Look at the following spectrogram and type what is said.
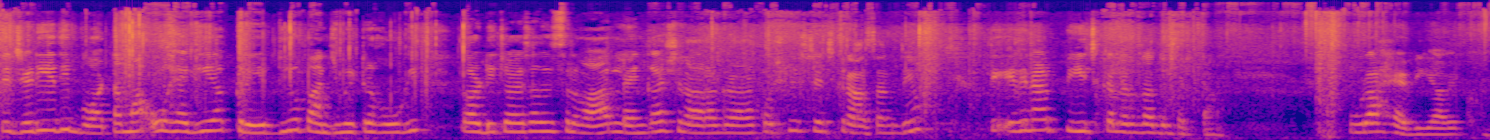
ਤੇ ਜਿਹੜੀ ਇਹਦੀ ਬਾਟਮ ਆ, ਉਹ ਹੈਗੀ ਆ ਕਰੇਪ ਦੀ, ਉਹ 5 ਮੀਟਰ ਹੋਊਗੀ। ਤੁਹਾਡੀ ਚੋਇਸ ਆ ਤੁਸੀਂ ਸਲਵਾਰ, ਲਹਿੰਗਾ, ਸ਼ਰਾਰਾ ਗਰਾਰਾ ਕੁਝ ਵੀ ਸਟਿਚ ਕਰਾ ਸਕਦੇ ਹੋ। ਤੇ ਇਹਦੇ ਨਾਲ ਪੀਚ ਕਲਰ ਦਾ ਦੁਪੱਟਾ। ਪੂਰਾ ਹੈਵੀ ਆ, ਵੇਖੋ।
